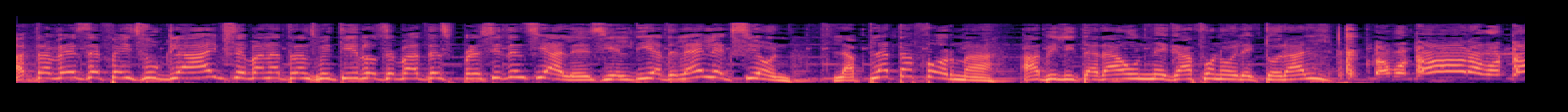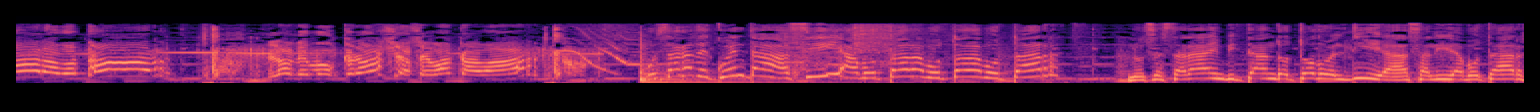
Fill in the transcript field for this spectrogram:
A través de Facebook Live se van a transmitir los debates presidenciales y el día de la elección, la plataforma habilitará un megáfono electoral. A votar, a votar, a votar. La democracia se va a acabar. Pues haga de cuenta, así, a votar, a votar, a votar. Nos estará invitando todo el día a salir a votar.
